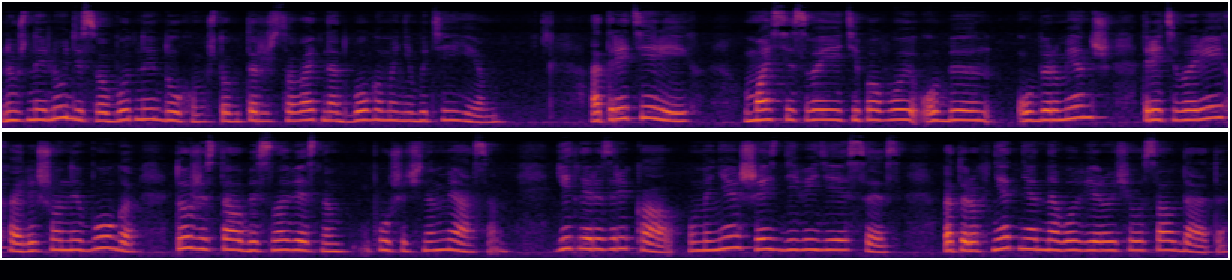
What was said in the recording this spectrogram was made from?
Нужны люди, свободные духом, чтобы торжествовать над Богом и небытием. А Третий рейх в массе своей типовой обер... уберменш Третьего рейха, лишенный Бога, тоже стал бессловесным пушечным мясом. Гитлер изрекал «У меня шесть дивизий СС, в которых нет ни одного верующего солдата,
